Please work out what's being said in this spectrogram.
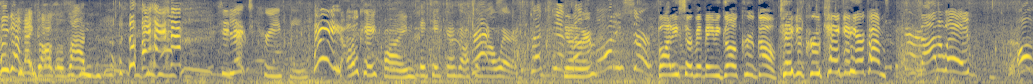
I got my goggles on. she looks creepy. Hey, okay, fine. They take those off and I'll wear them. You wanna wear 'em? Body surf. Body surf it, baby. Go, crew, go. Take it, crew. Take it. Here it comes. Not a wave. Oh.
